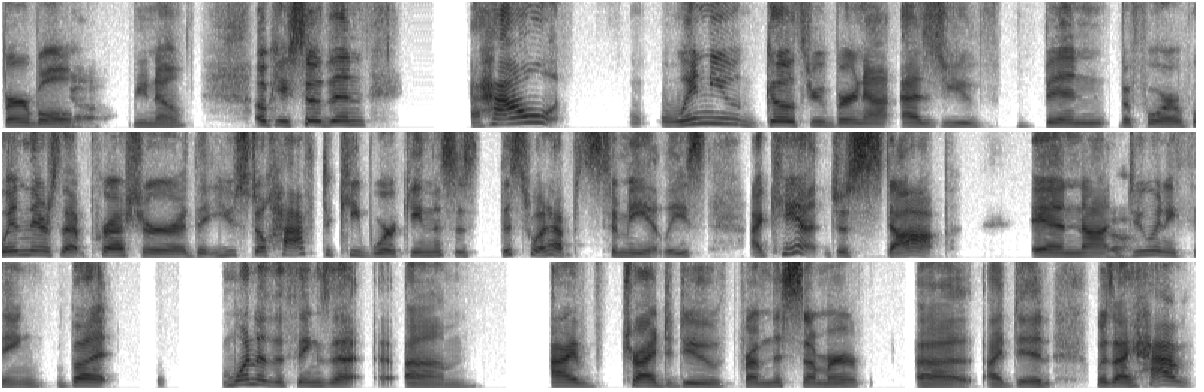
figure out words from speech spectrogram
verbal, yeah. you know. Okay, so then how when you go through burnout as you've been before when there's that pressure that you still have to keep working this is this is what happens to me at least i can't just stop and not yeah. do anything but one of the things that um i've tried to do from this summer uh i did was i have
